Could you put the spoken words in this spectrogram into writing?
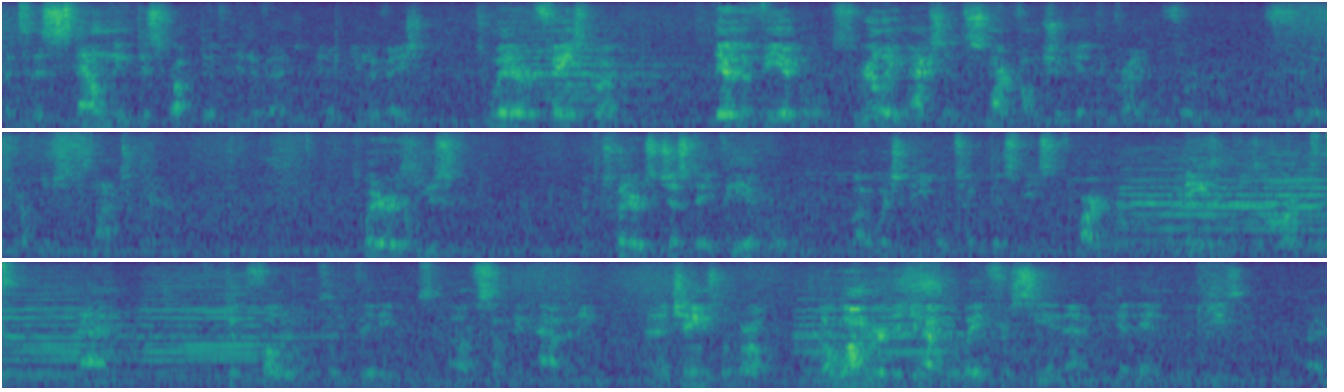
That's an astounding disruptive innovation. Twitter, Facebook, they're the vehicles. Really, actually, the smartphone should get the credit for, for those revolutions, not Twitter. Twitter is useful, but Twitter is just a vehicle by which people took this piece of hardware, amazing piece of hardware, and took photos and videos of something happening, and it changed the world. No longer did you have to wait for CNN to get in with a visa, right?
